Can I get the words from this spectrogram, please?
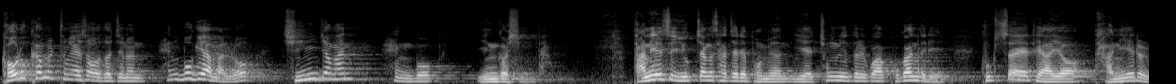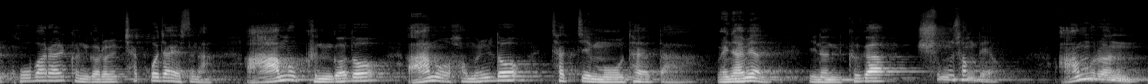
거룩함을 통해서 얻어지는 행복이야말로 진정한 행복인 것입니다. 다니엘서 6장 4절에 보면 이에 총리들과 고관들이 국사에 대하여 다니엘을 고발할 근거를 찾고자 했으나 아무 근거도 아무 허물도 찾지 못하였다. 왜냐하면 이는 그가 충성되어 아무런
